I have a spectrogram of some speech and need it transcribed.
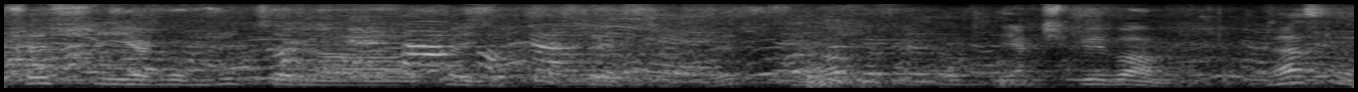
Przeszli, jak go wrzucę na Facebook, jak śpiewamy. Jasne.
